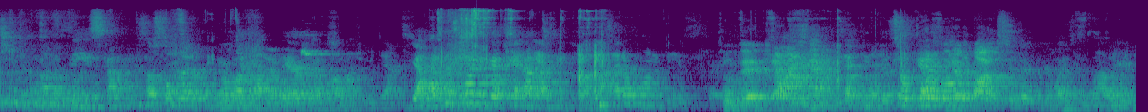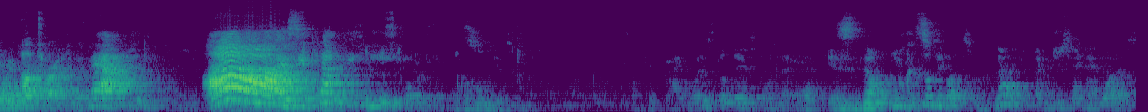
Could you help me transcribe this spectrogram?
These guys. You're like on there. We're. Yeah, I just want to get you up to be close. I don't wanna be as. So that, that So get a little That bit box? closer to your. I'll, I'll try. Now, ah, is it Kathy? I was the last one that walked in. No, you could still be last one. No, I'm just saying I was.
